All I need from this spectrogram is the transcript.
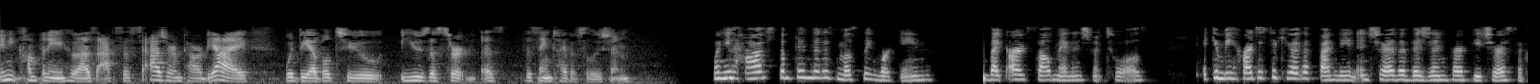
any company who has access to Azure and Power BI would be able to use a certain a, the same type of solution. When you have something that is mostly working, like our Excel management tools, it can be hard to secure the funding and share the vision for a futuristic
